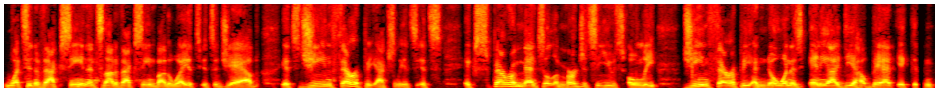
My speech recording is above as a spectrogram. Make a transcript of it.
what's in a vaccine. And it's not a vaccine, by the way. It's, it's a jab. It's gene therapy, actually. It's, it's experimental emergency use only gene therapy. And no one has any idea how bad it can,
